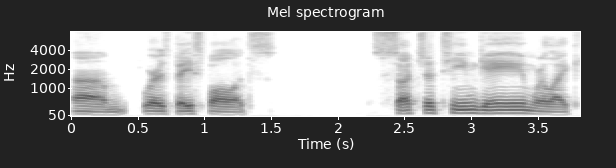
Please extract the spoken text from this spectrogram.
Um, whereas baseball, it's such a team game where like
